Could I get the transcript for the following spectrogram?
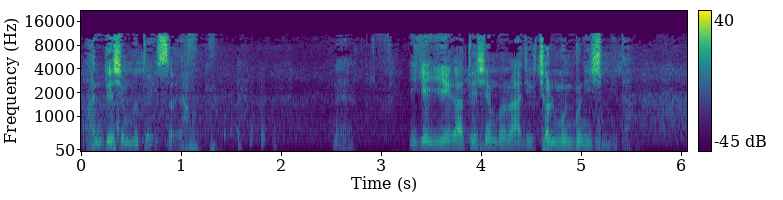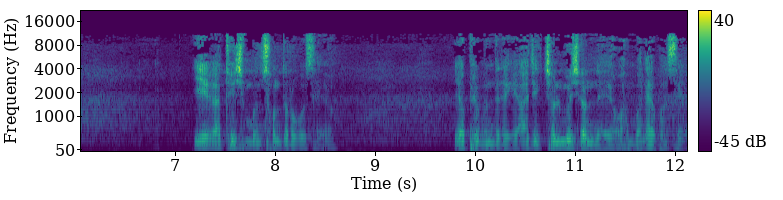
안 되신 분도 있어요. 네. 이게 이해가 되신 분은 아직 젊은 분이십니다. 이해가 되신 분 손 들어보세요. 옆에 분들에게 아직 젊으셨네요. 한번 해보세요.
